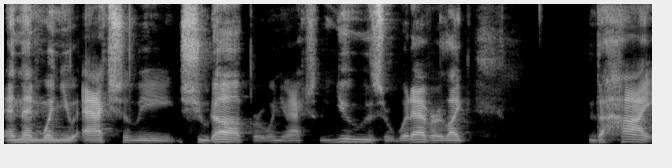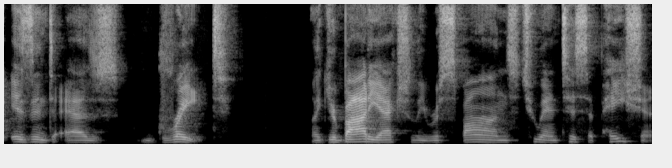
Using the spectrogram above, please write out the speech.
and then when you actually shoot up or when you actually use or whatever like the high isn't as great. Like your body actually responds to anticipation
